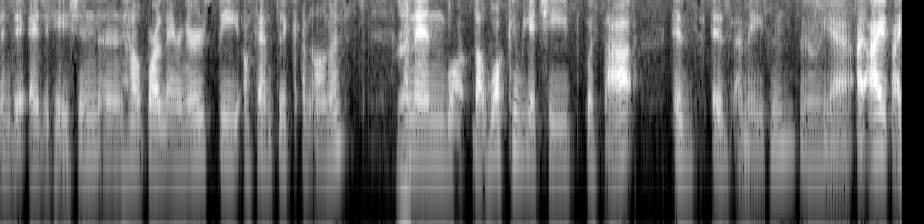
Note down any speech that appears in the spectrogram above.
into education and help our learners be authentic and honest. Right. And then what that what can be achieved with that is is amazing. So yeah, I I, I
